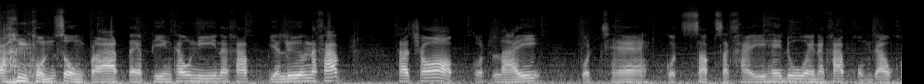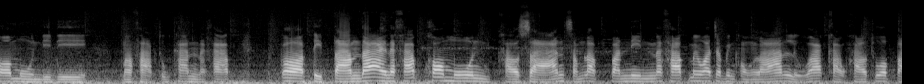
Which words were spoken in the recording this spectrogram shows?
การขนส่งปลาแต่เพียงเท่านี้นะครับ อย่าลืมนะครับ ถ้าชอบกดไลค์กดแชร์ กด Subscribe ให้ด้วยนะครับ ผมจะเอาข้อมูลดีๆ มาฝากทุกท่านนะครับ ก็ติดตามได้นะครับ ข้อมูลข่าวสารสำหรับปานินนะครับ ไม่ว่าจะเป็นของร้านหรือว่าข่าวข่าวทั่วไป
